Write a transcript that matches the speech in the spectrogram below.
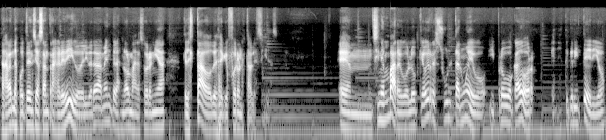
Las grandes potencias han transgredido deliberadamente las normas de la soberanía del Estado desde que fueron establecidas. Em, sin embargo, lo que hoy resulta nuevo y provocador en este criterio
